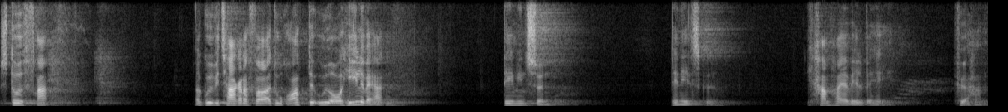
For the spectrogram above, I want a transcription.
stod frem. Og Gud, vi takker dig for, at du råbte ud over hele verden. Det er min søn, den elskede. I ham har jeg velbehag. Hør ham.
